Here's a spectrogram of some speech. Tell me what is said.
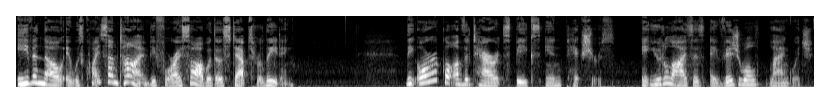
even though it was quite some time before I saw where those steps were leading. The Oracle of the Tarot speaks in pictures. It utilizes a visual language.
